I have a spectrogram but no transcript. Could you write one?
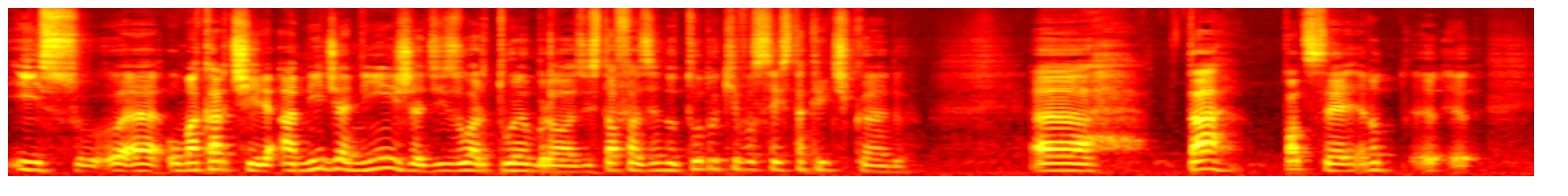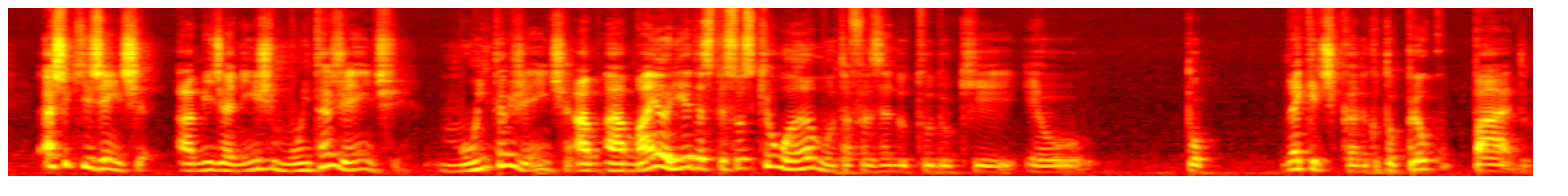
Isso, é, uma cartilha. A mídia ninja, diz o Arthur Ambrosio, está fazendo tudo o que você está criticando. Uh, Tá? Pode ser. Eu, não, eu, eu, acho que, gente, a mídia ninja, muita gente. Muita gente. A, a maioria das pessoas que eu amo tá fazendo tudo que eu tô. Não é criticando, que eu tô preocupado.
